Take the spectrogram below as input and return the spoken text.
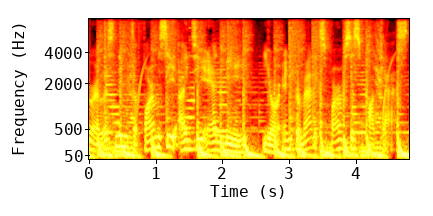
You are listening to Pharmacy IT and Me, your informatics pharmacist podcast.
